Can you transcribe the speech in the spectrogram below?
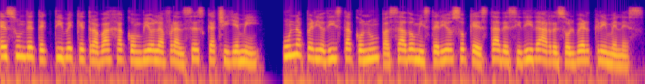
Es un detective que trabaja con Viola Francesca Chillemi, una periodista con un pasado misterioso que está decidida a resolver crímenes.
